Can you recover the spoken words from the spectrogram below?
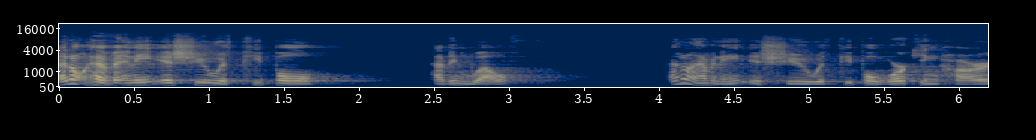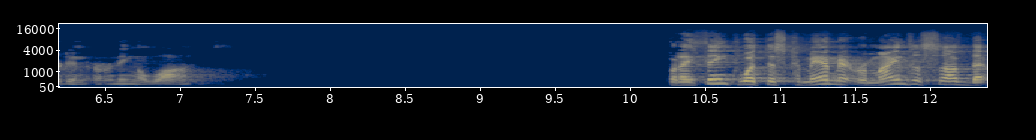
I don't have any issue with people having wealth. I don't have any issue with people working hard and earning a lot. But I think what this commandment reminds us of that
